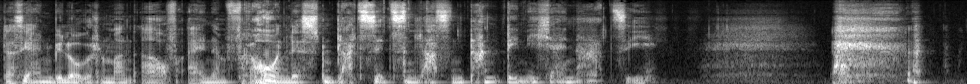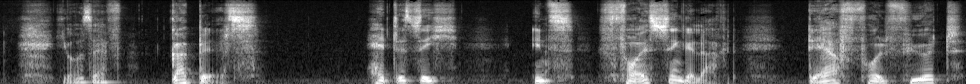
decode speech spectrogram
dass sie einen biologischen Mann auf einem Frauenlistenplatz sitzen lassen, dann bin ich ein Nazi. Josef Goebbels hätte sich ins Fäustchen gelacht. Der vollführt,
